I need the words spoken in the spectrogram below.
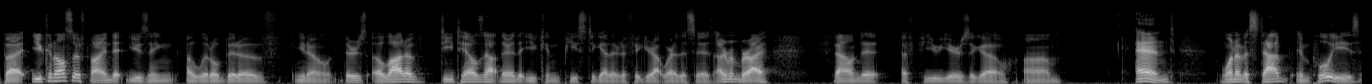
but you can also find it using a little bit of, you know, there's a lot of details out there that you can piece together to figure out where this is. I remember I found it a few years ago, um, and one of a stab employees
